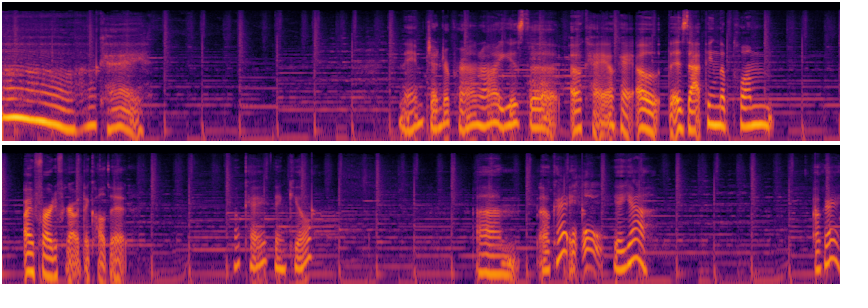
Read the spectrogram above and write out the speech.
Oh, okay. Name, gender, pronoun. I use the. Okay, okay. Oh, is that thing the plum? I've already forgot what they called it. Okay, thank you. Um, okay. Oh, Yeah, yeah. Okay.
